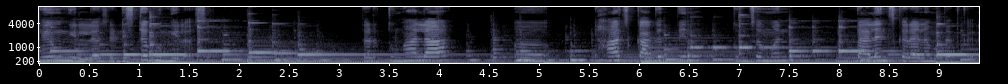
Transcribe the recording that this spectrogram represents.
हे होऊन गेलेलं असेल डिस्टर्ब होऊन गेलं असेल तर तुम्हाला हाच कागद पेन तुमचं मन बॅलन्स करायला मदत करेल.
